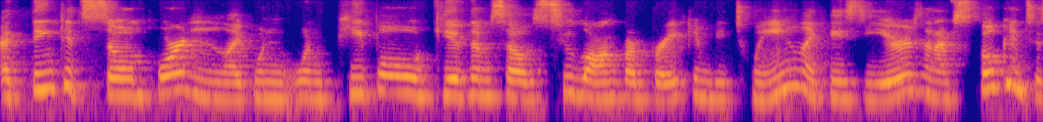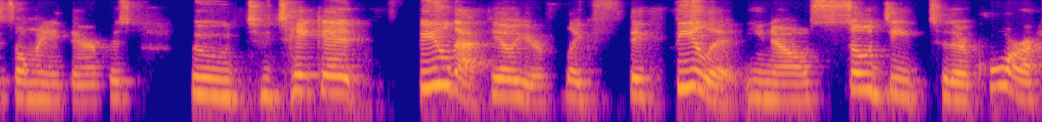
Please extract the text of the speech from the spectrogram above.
I think it's so important, like when when people give themselves too long of a break in between, like these years. And I've spoken to so many therapists who to take it, feel that failure, like they feel it, you know, so deep to their core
